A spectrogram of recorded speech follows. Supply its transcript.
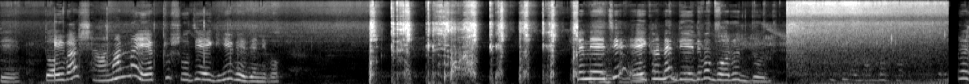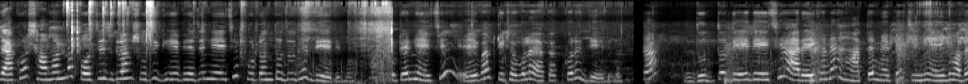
দিয়ে। তো এইবার সামান্য একটু সুজি এই ঘি ভেজে নিব। নিয়েছি, এইখানে দিয়ে দিব গরুর দুধ। দেখো, সামান্য পঁচিশ গ্রাম সুজি ঘি ভেজে নিয়েছি, ফুটন্ত দুধে দিয়ে দিব। ফুটে নিয়েছি, এইবার পিঠেগুলো এক এক করে দিয়ে দিব। দুধ তো দিয়ে দিয়েছি, আর এইখানে হাতে মেপে চিনি, এইভাবে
